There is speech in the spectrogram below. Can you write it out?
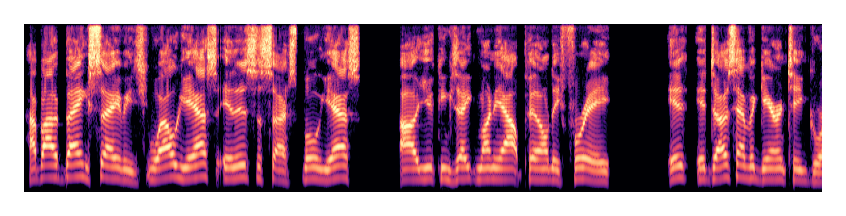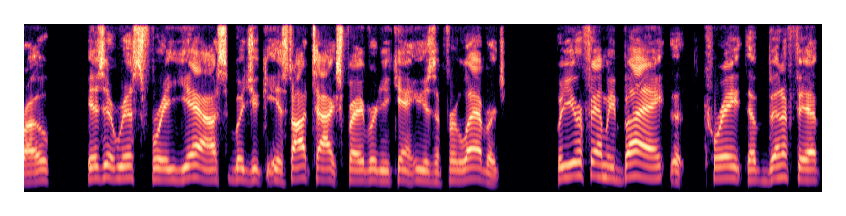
How about a bank savings? Well, yes, it is accessible. Yes, uh, you can take money out penalty free. It, it does have a guaranteed growth. Is it risk free? Yes, but you, it's not tax favored. You can't use it for leverage. But your family bank that create the benefit,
